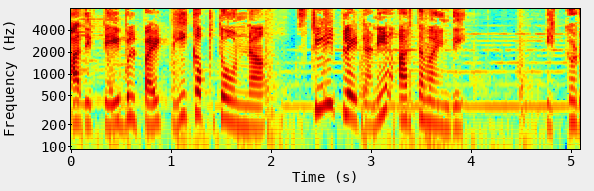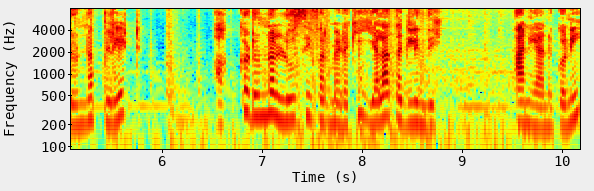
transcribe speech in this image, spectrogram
అది టేబుల్ పై టీ కప్పుతో ఉన్న స్టీల్ ప్లేట్ అని అర్థమైంది. ఇక్కడున్న ప్లేట్? అక్కడున్న లూసిఫర్ మెడకి ఎలా తగిలింది? అని అనుకుని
